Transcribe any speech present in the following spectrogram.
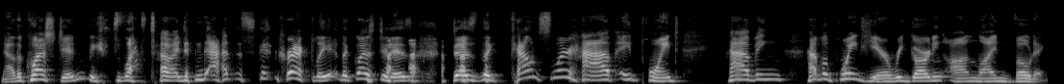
now the question, because last time I didn't add this correctly, the question is, does the counselor have a point having have a point here regarding online voting.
